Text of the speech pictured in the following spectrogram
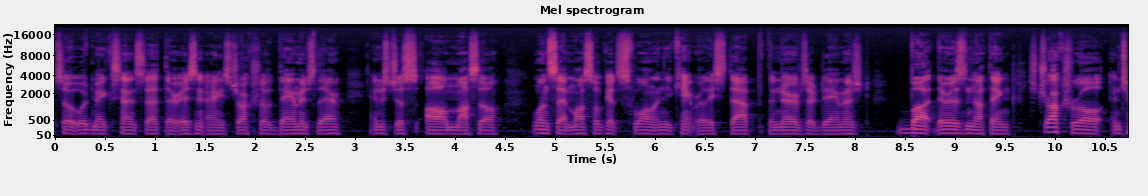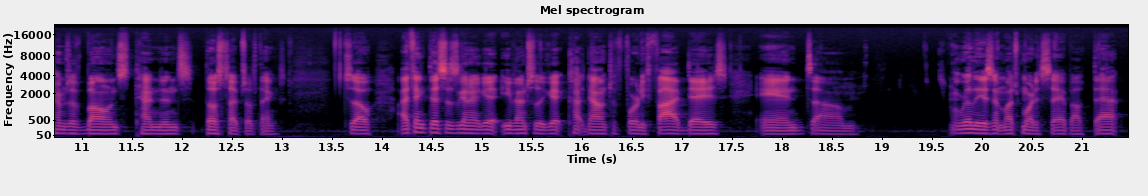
So it would make sense that there isn't any structural damage there and it's just all muscle once that muscle gets swollen, you can't really step. The nerves are damaged, but there is nothing structural in terms of bones, tendons, those types of things. So I think this is going to get eventually get cut down to 45 days, and um, really isn't much more to say about that.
